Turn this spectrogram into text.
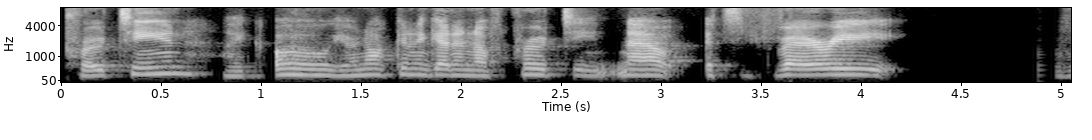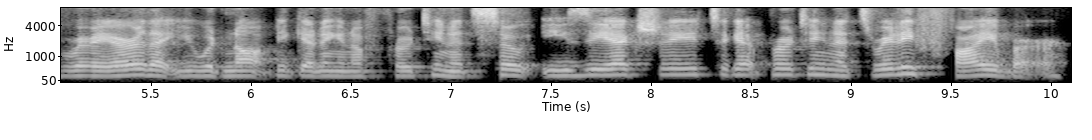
protein, like, oh, you're not going to get enough protein. Now, it's very rare that you would not be getting enough protein. It's so easy actually to get protein. It's really fiber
